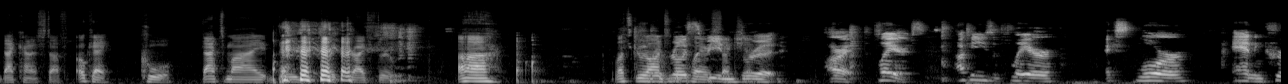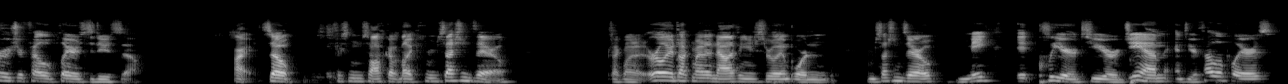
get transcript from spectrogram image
that kind of stuff. Okay, cool. That's my big quick drive through. Uh, let's go on to really the player speeding section. through it. All right, players. How can you use a player explore and encourage your fellow players to do so? All right, so for some talk of like from session zero, talked about it earlier, talking about it now. I think it's really important. From session zero, make it clear to your GM and to your fellow players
